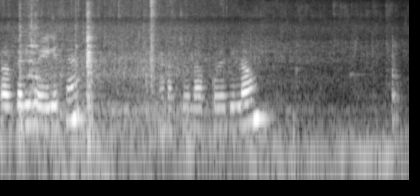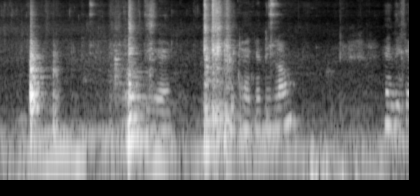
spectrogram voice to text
তরকারি হয়ে গেছে। অফ করে দিলাম। ঢেকে দিলাম। এদিকে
